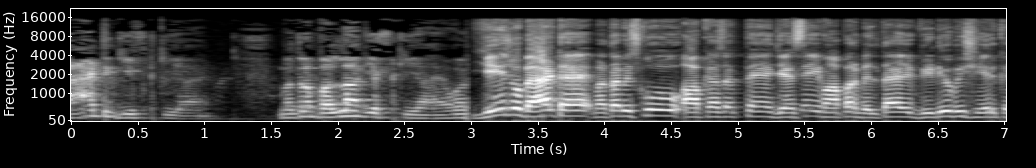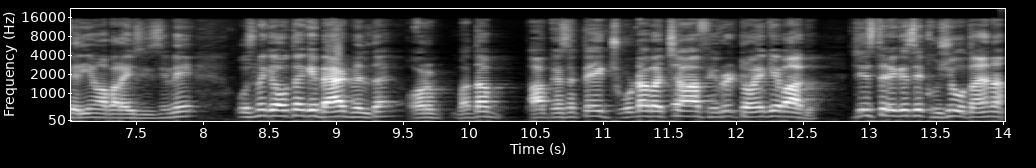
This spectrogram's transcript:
बैट गिफ्ट किया है। मतलब बल्ला गिफ्ट किया है और ये जो बैट है मतलब इसको आप कह सकते हैं, जैसे ही वहाँ पर मिलता है, वीडियो भी शेयर करी है वहाँ पर आईसीसी ने, उसमें क्या होता है कि बैट मिलता है और मतलब आप कह सकते हैं, एक छोटा बच्चा फेवरेट टॉय के बाद जिस तरीके से खुशी होता है ना,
